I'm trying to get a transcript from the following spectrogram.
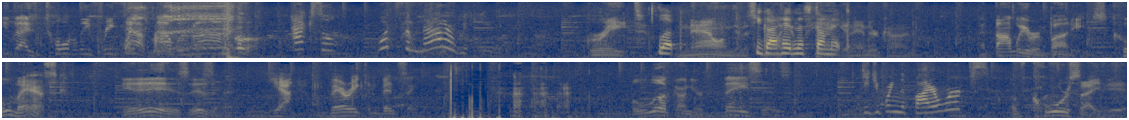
You guys totally freaked out. That was on. Axel, what's the matter with you? Great. Look, Now I'm gonna he got smell hit in the stomach. in Endercon. I thought we were buddies. Cool mask. It is, isn't it? Yeah, very convincing. The look on your faces. Did you bring the fireworks? Of course I did.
